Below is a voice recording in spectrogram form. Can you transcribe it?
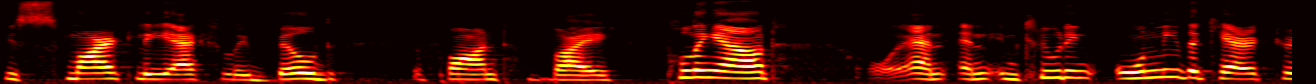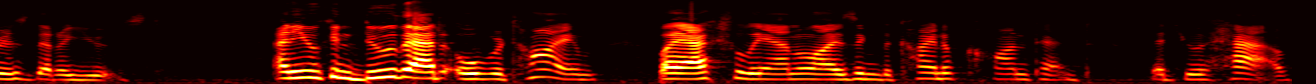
you smartly actually build the font by pulling out and, and including only the characters that are used. And you can do that over time by actually analyzing the kind of content that you have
